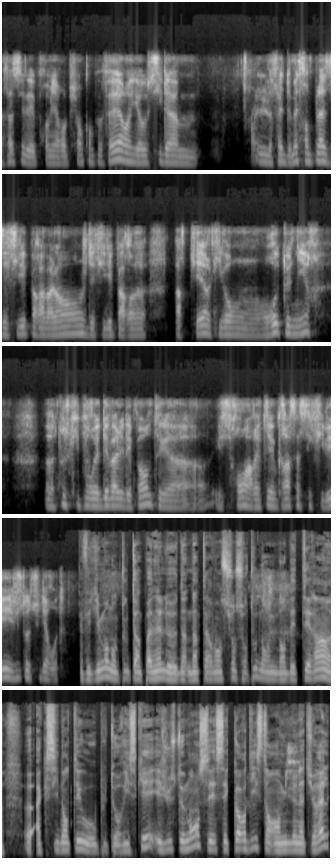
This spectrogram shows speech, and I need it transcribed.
Ça, c'est les premières options qu'on peut faire. Il y a aussi le fait de mettre en place des filets par avalanche, des filets par, euh, par pierre qui vont retenir euh, tout ce qui pourrait dévaler les pentes et euh, ils seront arrêtés grâce à ces filets juste au-dessus des routes. Effectivement, donc tout un panel d'interventions, surtout dans, des terrains euh, accidentés ou, plutôt risqués. Et justement, ces, cordistes en, milieu naturel,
